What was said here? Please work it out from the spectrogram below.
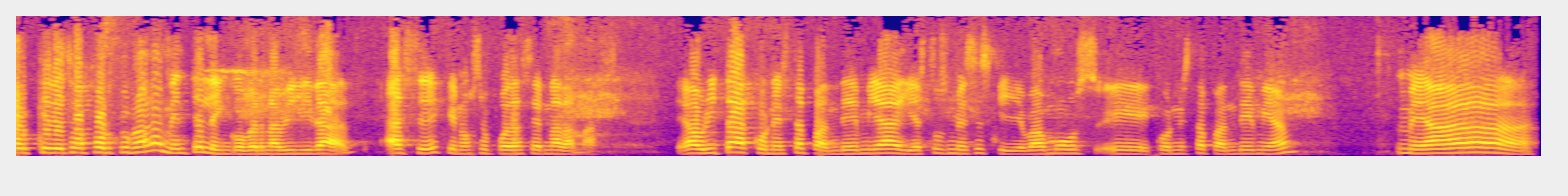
Porque desafortunadamente la ingobernabilidad hace que no se pueda hacer nada más. Ahorita con esta pandemia y estos meses que llevamos eh, con esta pandemia, me ha,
